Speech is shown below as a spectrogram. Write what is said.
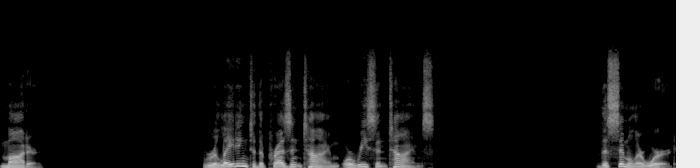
Modern. Relating to the present time or recent times. The similar word.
